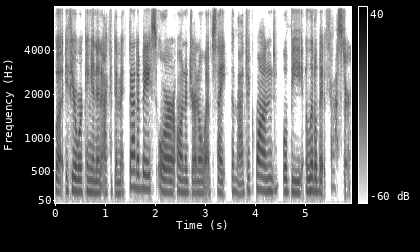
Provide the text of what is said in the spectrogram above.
But if you're working in an academic database or on a journal website, the magic wand will be a little bit faster.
